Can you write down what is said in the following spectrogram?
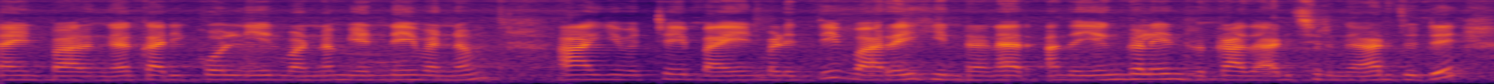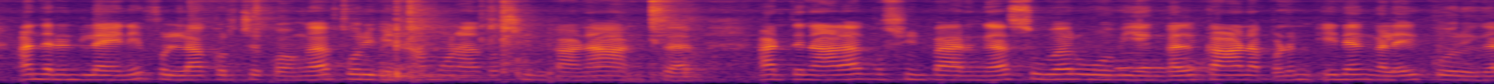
லைன் பாருங்கள் கறிக்கோள் நீர் வண்ணம் எண்ணெய் வண்ணம் ஆகியவற்றை பயன்படுத்தி வரைகின்றனர். அந்த எங்களேன்னு இருக்கா. அதை அடிச்சிருங்க. அடிச்சுட்டு அந்த ரெண்டு லைனையும் ஃபுல்லாக குறிச்சிக்கோங்க. புரிவினா மூணாவது கொஸ்டினுக்கான ஆன்சர் அடுத்து நாலாவது கொஸ்டின் பாருங்கள் சுவர் ஓவியங்கள் காணப்படும் இடங்களை கூறுக.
